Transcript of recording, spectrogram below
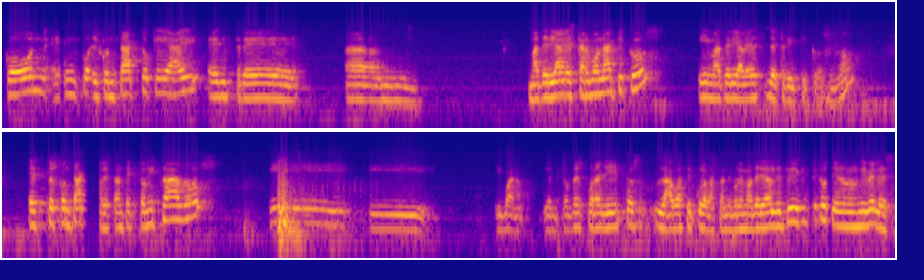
con eh, el contacto que hay entre materiales carbonáticos y materiales detríticos, ¿no? Estos contactos están tectonizados y, y bueno, y entonces por allí pues el agua circula bastante por el material detrítico, tiene unos niveles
